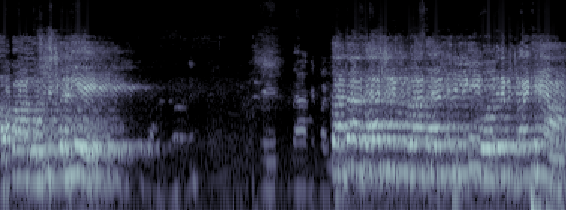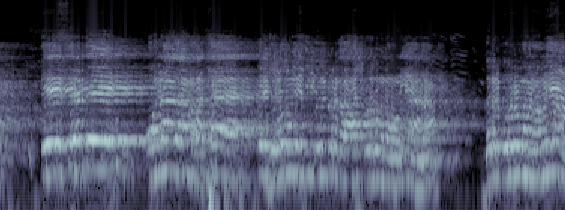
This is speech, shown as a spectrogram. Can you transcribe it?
ਆਪਾਂ ਕੋਸ਼ਿਸ਼ ਕਰੀਏ। ਤਾਂ ਸਾਹਿਬ, ਸ੍ਰੀ ਗੁਰੂ ਗ੍ਰੰਥ ਸਾਹਿਬ ਜੀ ਦੀ ਲਿਖੀ ਗੋਦ ਦੇ ਵਿੱਚ ਬੈਠੇ ਹਾਂ। ਤੇ ਸਿਰ ਤੇ ਉਹਨਾਂ ਦਾ ਹੱਥ ਹੈ ਤੇ ਜਦੋਂ ਵੀ ਅਸੀਂ ਕੋਈ ਪ੍ਰਕਾਸ਼ ਪੁਰਬ ਮਨਾਉਂਦੇ ਆ ਨਾ, ਗੁਰਪੁਰਬ ਮਨਾਉਂਦੇ ਆ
